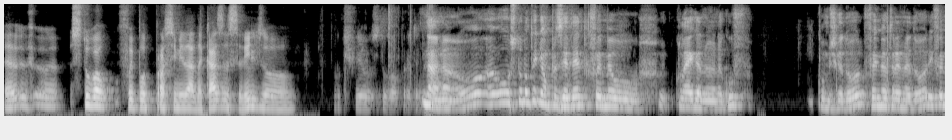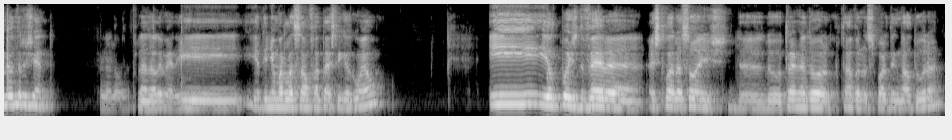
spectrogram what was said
Uh, uh, Setúbal foi pela proximidade da casa, Sarilhos, ou porque escolheu o Setúbal para ter... Não, não. O, o Setúbal tinha um presidente que foi meu colega na, na CUF, como jogador, foi meu treinador e foi meu dirigente. Fernando Oliveira. Fernando Oliveira. E eu tinha uma relação fantástica com ele. E ele, depois de ver as declarações de, do treinador que estava no Sporting na altura,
